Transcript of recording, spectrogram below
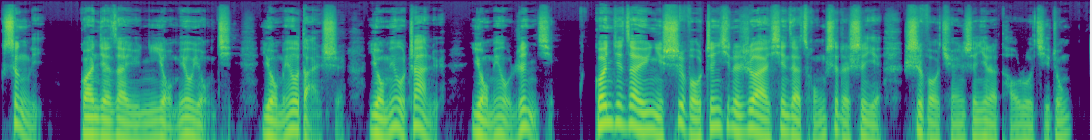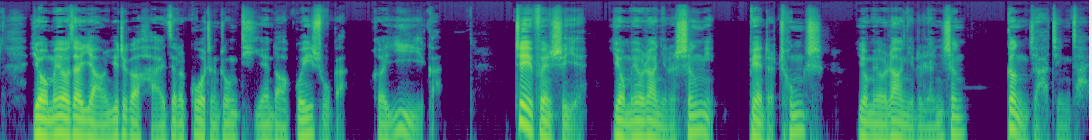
胜利，关键在于你有没有勇气，有没有胆识，有没有战略，有没有韧性。关键在于你是否真心的热爱现在从事的事业，是否全身心的投入其中。有没有在养育这个孩子的过程中体验到归属感和意义感？这份事业有没有让你的生命变得充实？有没有让你的人生更加精彩？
